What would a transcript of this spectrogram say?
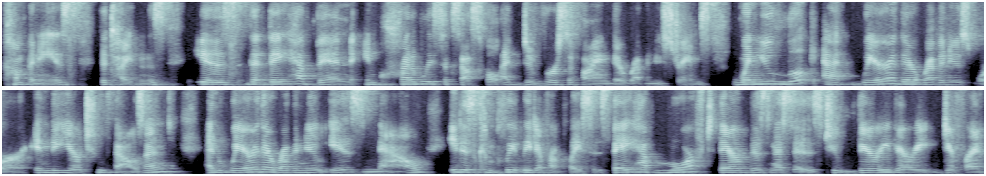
companies, the Titans, is that they have been incredibly successful at diversifying their revenue streams. When you look at where their revenues were in the year 2000 and where their revenue is now, it is completely different places. They have morphed their businesses to very, very different different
